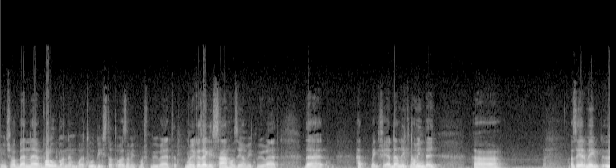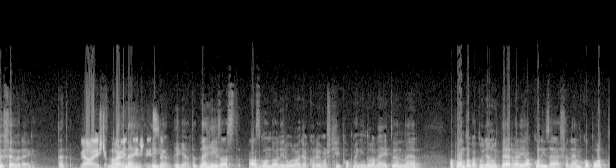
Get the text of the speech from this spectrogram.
nincs ott benne. Valóban nem volt túl biztató az, amit most művelt. Mondjuk az egész Jose, amit művelt, de hát meg is érdemlik, na mindegy. Uh, azért még ő se öreg. Tehát Ja, és csak ne, 30 ne, is igen, igen, tehát nehéz azt, azt gondolni róla, hogy akkor ő most hip-hop megindul a lejtőn, mert a pontokat ugyanúgy termeli, a korizása nem kopott,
